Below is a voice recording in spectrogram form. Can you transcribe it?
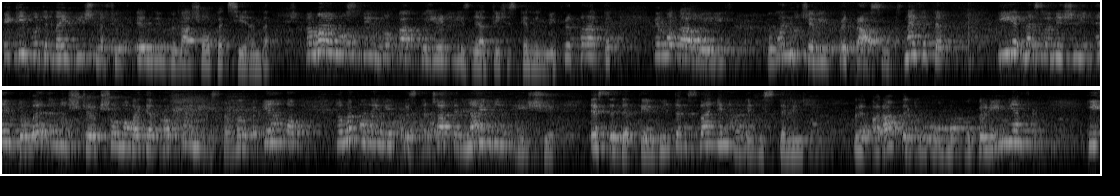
який буде найбільш ефективним для нашого пацієнта. Ми маємо в своїх руках різні антигістамінні препарати. Я показую їх поволюче, їх прекрасно знаєте. І на сьогоднішній день доведено, що якщо мова йде про хронічну хворобу, то ми повинні призначати найновіші деседативні, так звані антигістамінні препарати другого покоління. І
